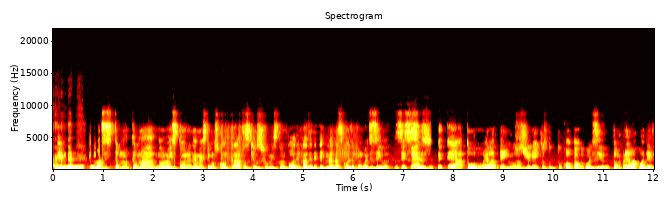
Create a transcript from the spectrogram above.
Tem, tem umas, tem, uma, tem uma. Não uma história, né? Mas tem uns contratos que os filmes não podem fazer determinadas coisas com Godzilla. Não sei se É? vocês. É, a Torro, ela tem os direitos do, do total do Godzilla. Então, pra ela poder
